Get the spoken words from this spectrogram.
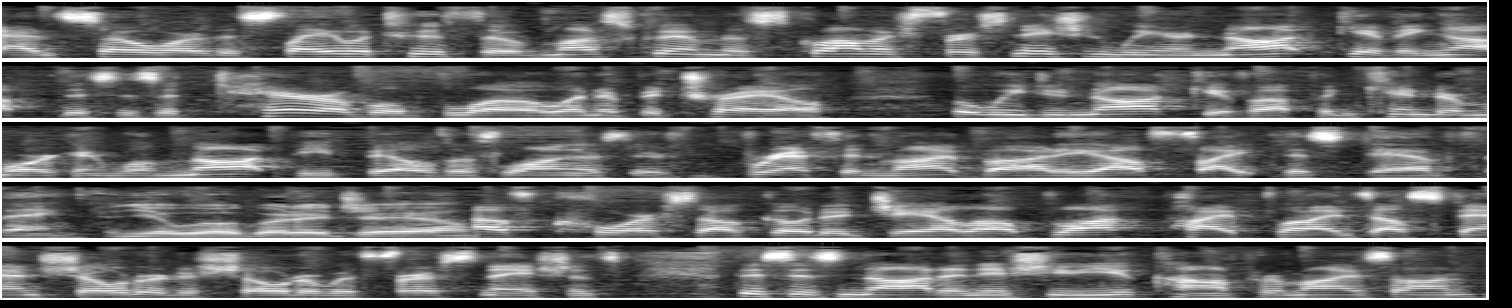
and so are the Tsleil-Waututh, the Musqueam, the Squamish First Nation. We are not giving up. This is a terrible blow and a betrayal, but we do not give up. And Kinder Morgan will not be built as long as there's breath in my body. I'll fight this damn thing. And you will go to jail. Of course, I'll go to jail. I'll block pipelines. I'll stand shoulder to shoulder with First Nations. This is not an issue you compromise on.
